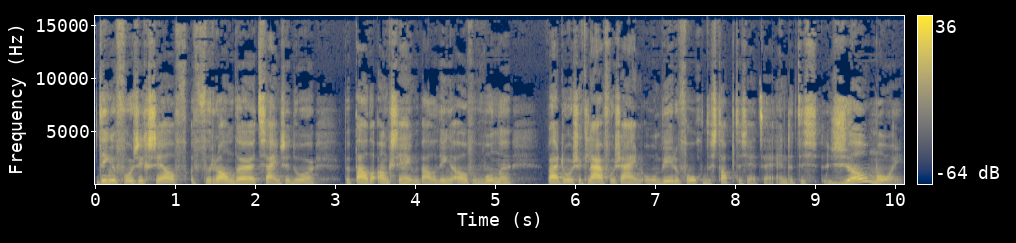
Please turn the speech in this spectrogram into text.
dingen voor zichzelf veranderd? Zijn ze door bepaalde angsten heen bepaalde dingen overwonnen? Waardoor ze klaar voor zijn om weer de volgende stap te zetten. En dat is zo mooi.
